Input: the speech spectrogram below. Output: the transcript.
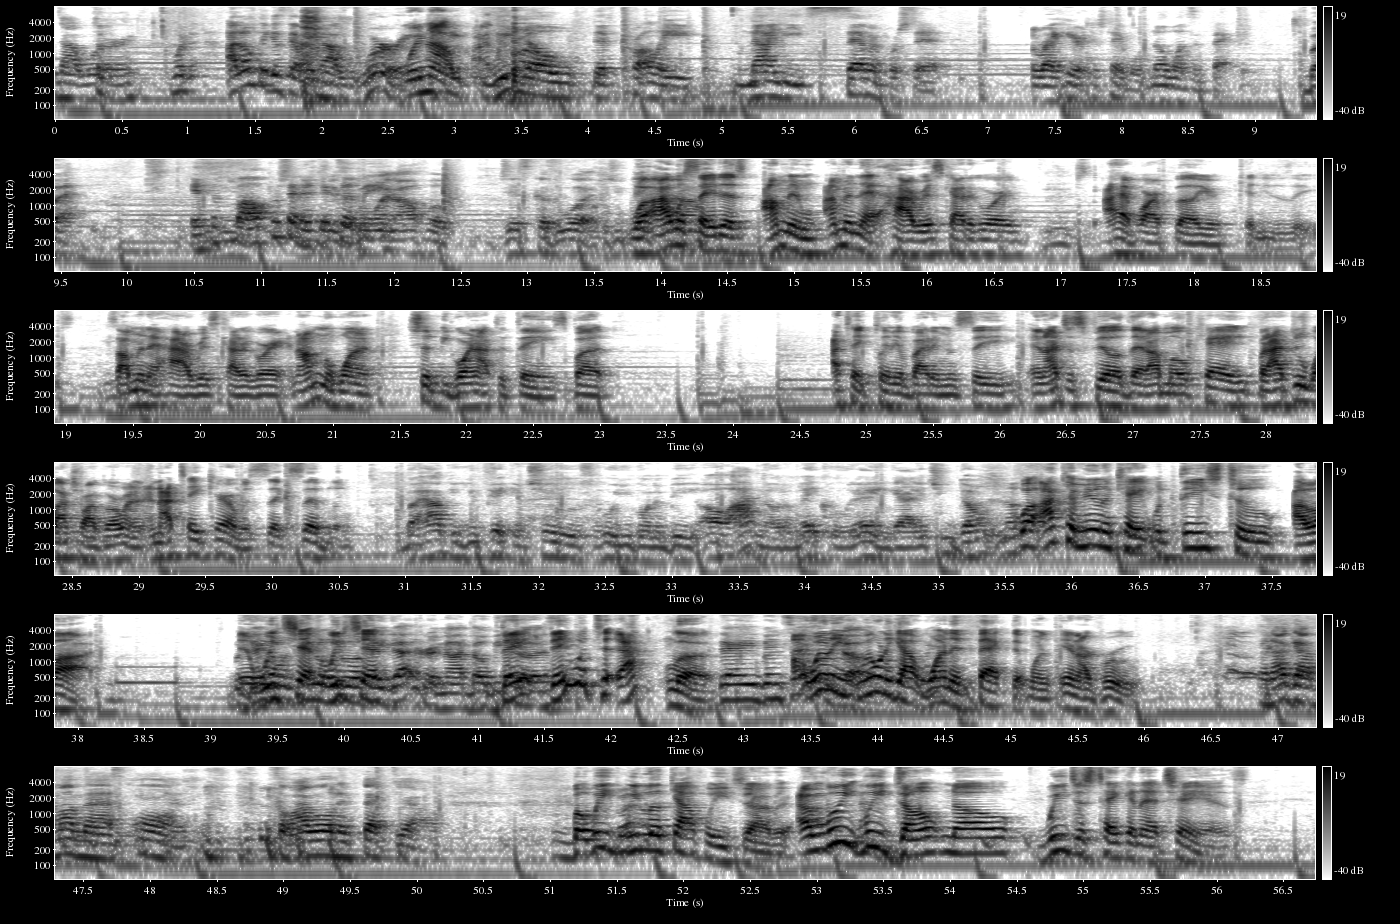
Not worried. We're- I don't think it's that we're not worried. We're not- I think we know that probably ninety-seven percent right here at this table, no one's infected. But It's a small percentage that just could be. going off of just because what? Because you. Well, I would say this: I'm in I'm in that high risk category. Mm-hmm. I have heart failure, kidney disease, so I'm in that high risk category, and I'm the one shouldn't be going after things, but I take plenty of vitamin C, and I just feel that I'm okay. But I do watch where I go around, and I take care of a sick sibling. But how can you pick and choose who you're going to be? Oh, I know them. They cool. They ain't got it. You don't know. Well, I communicate with these two a lot. But and we check- we check- They got it or not though They they would t- I, look. they ain't been tested. We only though. we only got one infected one in our group. And I got my mask on, so I won't infect y'all. But we, we look out for each other. And we, we don't know. We just taking that chance.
